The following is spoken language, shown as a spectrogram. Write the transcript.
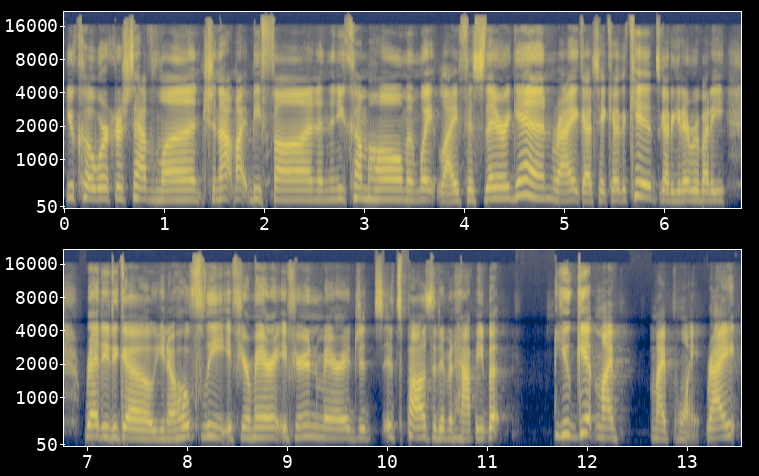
your coworkers to have lunch and that might be fun. And then you come home and wait, life is there again, right? Got to take care of the kids, got to get everybody ready to go. You know, hopefully if you're married, if you're in a marriage, it's, it's positive and happy, but you get my, my point, right?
